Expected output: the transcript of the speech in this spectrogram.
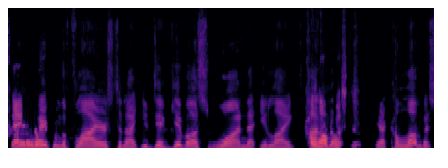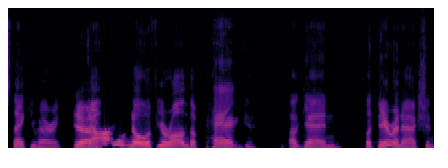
staying away from the Flyers tonight. You did give us one that you liked. I don't know Columbus. if- yeah, Columbus. Thank you, Harry. Yeah. Now, I don't know if you're on the peg again, but they're in action.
